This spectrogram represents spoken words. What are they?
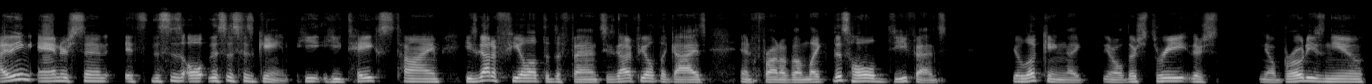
I think Andersen, it's this is all this is his game. He he takes time. He's got to feel out the defense. He's got to feel out the guys in front of him. Like this whole defense, you're looking like you know. There's three. There's you know Brodie's new,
